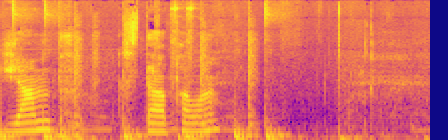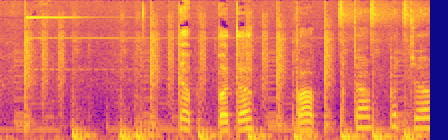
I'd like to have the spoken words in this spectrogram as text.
Jump Star Power. Da, ba, da, ba, da, ba, da.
